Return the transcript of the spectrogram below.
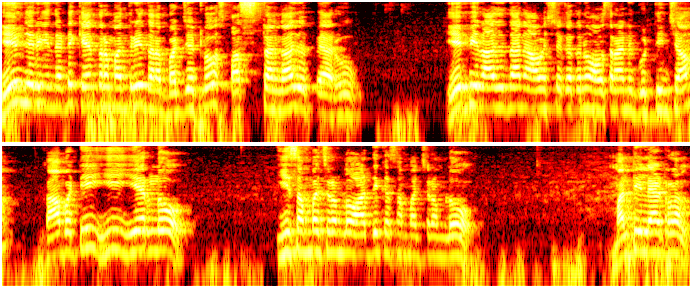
ఏం జరిగిందంటే కేంద్ర మంత్రి తన బడ్జెట్లో స్పష్టంగా చెప్పారు. ఏపీ రాజధాని ఆవశ్యకతను అవసరాన్ని గుర్తించాం. కాబట్టి ఈ ఇయర్లో ఈ సంవత్సరంలో ఆర్థిక సంవత్సరంలో మల్టీలాటరల్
